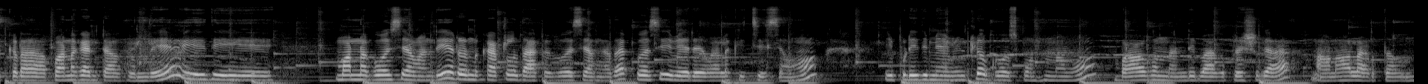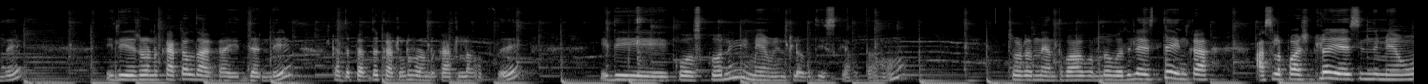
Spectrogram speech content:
ఇక్కడ పొన్నగంట ఉంది. ఇది మొన్న కోసామండి. రెండు కట్టల దాకా కోసాం కదా. కోసి వేరే వాళ్ళకి ఇచ్చేసాము. ఇప్పుడు ఇది మేము ఇంట్లో కోసుకుంటున్నాము. బాగుందండి బాగా ఫ్రెష్గా నానాలాడుతూ ఉంది. ఇది రెండు కట్టల దాకా ఇద్దండి పెద్ద పెద్ద కట్టలు రెండు కట్టలు అవుతుంది ఇది కోసుకొని మేము ఇంట్లోకి తీసుకెళ్తాము. చూడండి ఎంత బాగుందో. వదిలేస్తే ఇంకా అసలు ఫస్ట్లో వేసింది మేము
